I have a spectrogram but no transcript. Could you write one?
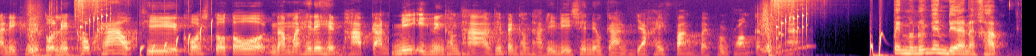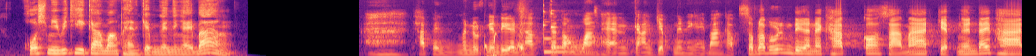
อันนี้คือตัวเลขคร่าวๆ ที่โค้ชโตโต้นำมาให้ได้เห็นภาพกัน มีอีกหนึ่งคำถามที่เป็นคำถามที่ดีเช่นเดียวกัน อยากให้ฟังไปพร้อม ๆ กันเลยนะฮะ เป็นมนุษย์เงินเดือนนะครับโค้ชมีวิธีการวางแผนเก็บเงินยังไงบ้าง อ่าถ้าเป็นมนุษย์เงินเดือนครับ จะต้องวางแผนการเก็บเงินยังไงบ้างครับ สำหรับรุ่นเดือนนะครับก็สามารถเก็บเงินได้ผ่าน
